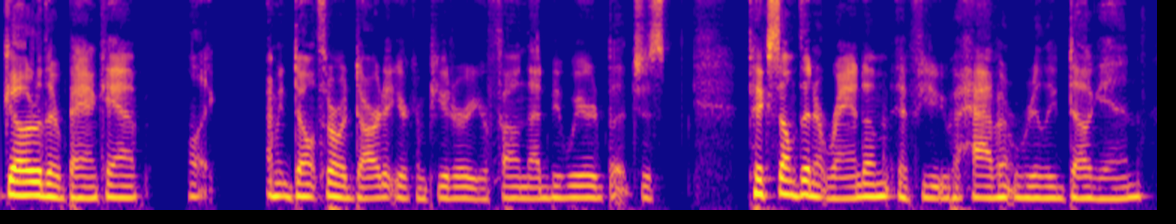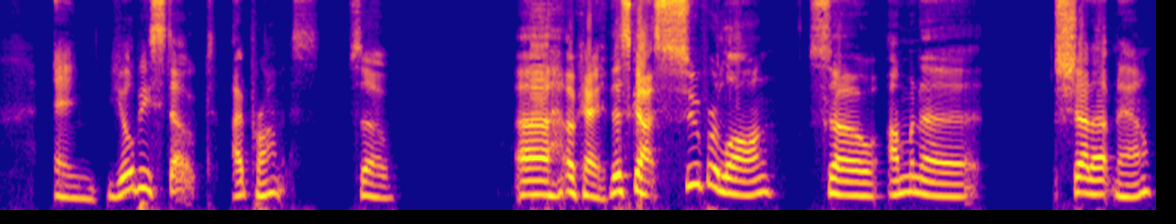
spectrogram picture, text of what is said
go to their Bandcamp, I mean, don't throw a dart at your computer or your phone. That'd be weird, but just pick something at random if you haven't really dug in and you'll be stoked. I promise. So Uh, okay, this got super long, so I'm gonna shut up now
